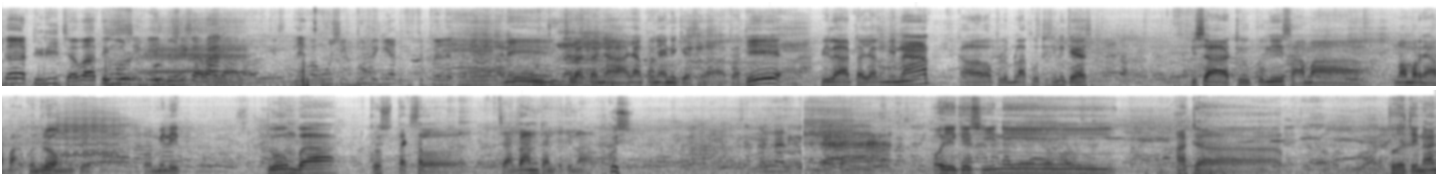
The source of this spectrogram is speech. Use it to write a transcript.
ke Diri Jawa Timur Indonesia Raya. Ini juragannya yang punya ini guys lah. Jadi bila ada yang minat kalau belum laku di sini guys bisa dihubungi sama nomornya Pak Gondrong guys. Pemilik domba cross texel. Jantan dan betina. Bagus. Oh iya guys ini ada betina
